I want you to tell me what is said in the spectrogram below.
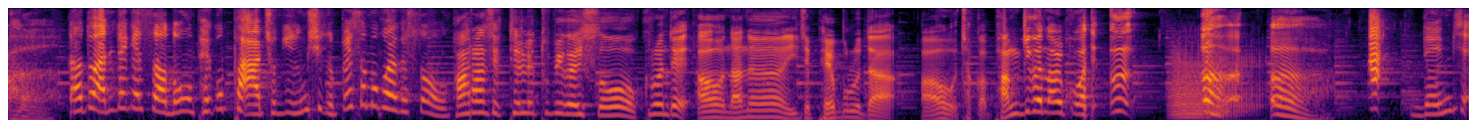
아. 나도 안 되겠어. 너무 배고파. 저기 음식을 뺏어 먹어야겠어. 파란색 텔레토비가 있어. 그런데 아우 나는 이제 배부르다. 아우 잠깐 방귀가 나올 것 같아. 으, 어, 어. 냄새.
